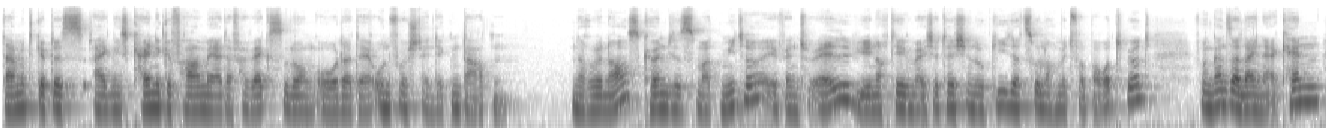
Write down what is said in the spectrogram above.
Damit gibt es eigentlich keine Gefahr mehr der Verwechslung oder der unvollständigen Daten. Darüber hinaus können diese Smart Meter eventuell, je nachdem welche Technologie dazu noch mit verbaut wird, von ganz alleine erkennen,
